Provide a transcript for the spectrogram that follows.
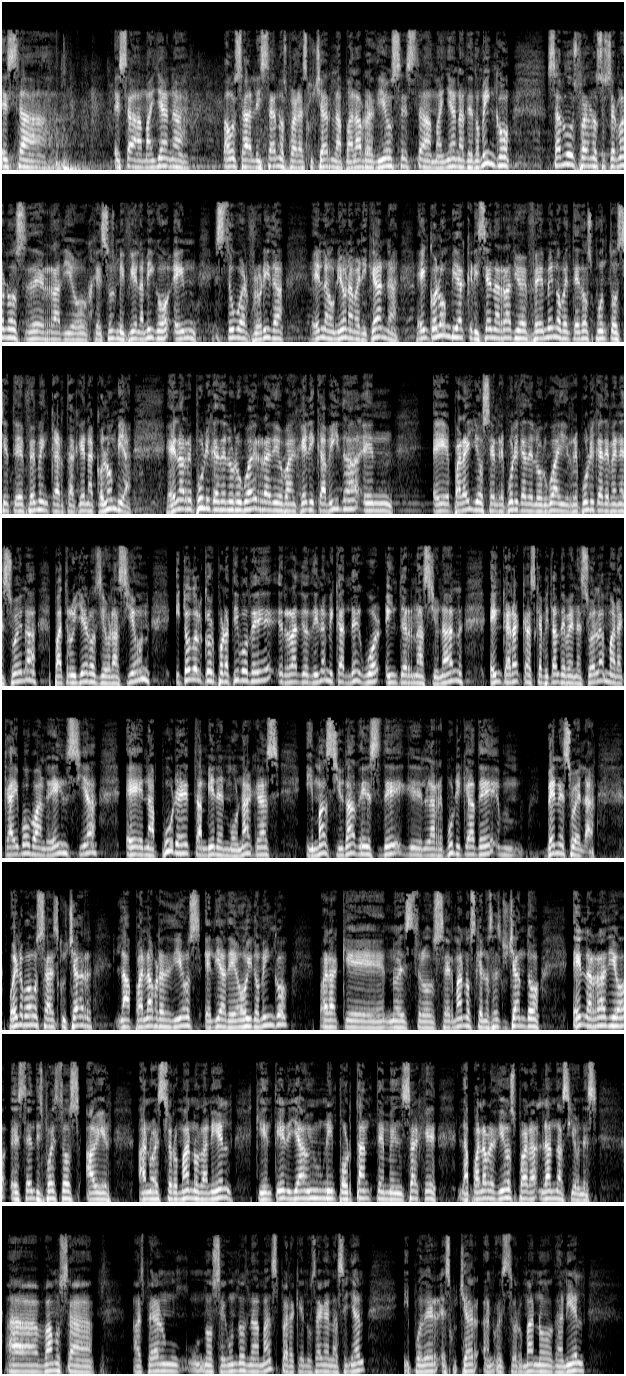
Esa, mañana Vamos a alistarnos para escuchar la palabra de Dios esta mañana de domingo. Saludos para nuestros hermanos de Radio Jesús, mi fiel amigo, en Stuart, Florida, en la Unión Americana. En Colombia, Cristiana Radio FM 92.7 FM en Cartagena, Colombia. En la República del Uruguay, Radio Evangélica Vida en eh, para ellos en República del Uruguay, República de Venezuela, Patrulleros de Oración y todo el corporativo de Radiodinámica Network Internacional en Caracas, capital de Venezuela, Maracaibo, Valencia, en Apure, también en Monagas y más ciudades de eh, la República de mm, Venezuela. Bueno, vamos a escuchar la palabra de Dios el día de hoy, domingo para que nuestros hermanos que nos están escuchando en la radio estén dispuestos a oír a nuestro hermano Daniel, quien tiene ya un importante mensaje, la palabra de Dios para las naciones. Ah, vamos a, esperar unos segundos nada más para que nos hagan la señal y poder escuchar a nuestro hermano Daniel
